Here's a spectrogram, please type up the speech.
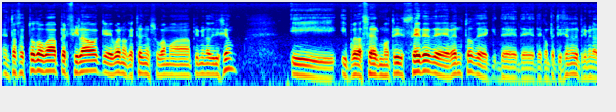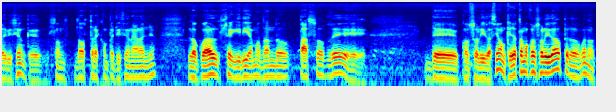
Entonces todo va perfilado a que bueno que este año subamos a primera división, y, pueda ser motriz sede de eventos de, competiciones de primera división, que son dos, tres competiciones al año, lo cual seguiríamos dando pasos de, consolidación, que ya estamos consolidados, pero bueno,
